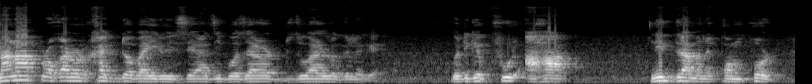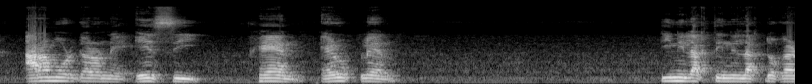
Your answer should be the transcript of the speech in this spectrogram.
নানা প্ৰকাৰৰ খাদ্য বাহিৰ হৈছে আজি বজাৰত যোৱাৰ লগে লগে। গতিকে ফুড আহাৰ নিদ্ৰা মানে কমফৰ্ট, আৰামৰ কাৰণে এ চি, ফেন, এৰোপ্লেন, তিনি লাখ তিনি লাখ টকাৰ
